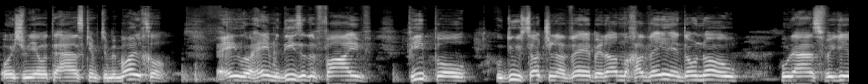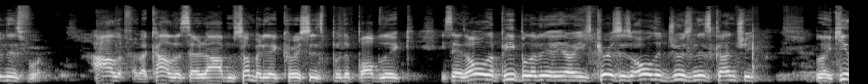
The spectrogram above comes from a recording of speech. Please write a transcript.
or he should be able to ask him to be. These are the five people who do such an aveh and don't know who to ask forgiveness for somebody that curses the public. He says all the people of the, you know, he curses all the Jews in this country. He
